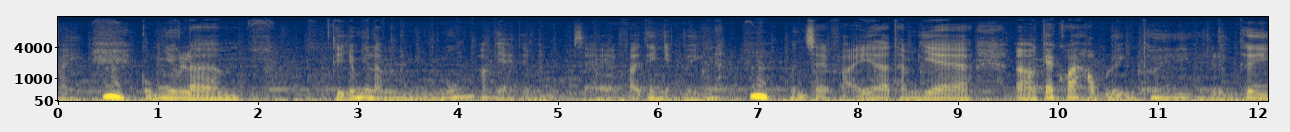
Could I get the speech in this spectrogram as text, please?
này ừ. cũng như là thì giống như là mình muốn âm nhạc thì mình sẽ phải thi nhạc viện nè ừ. mình sẽ phải uh, tham gia uh, các khóa học luyện thi luyện thi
